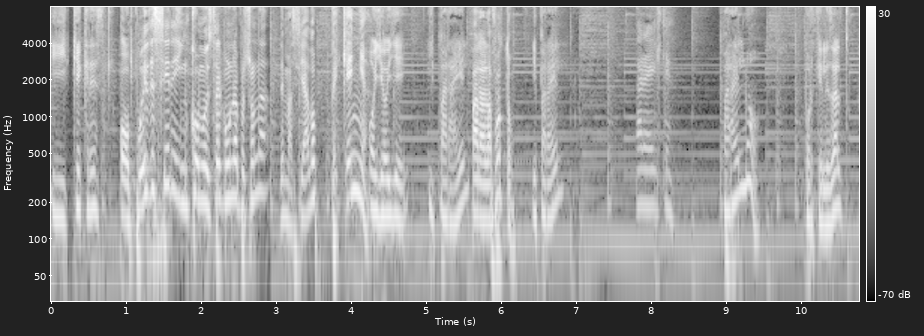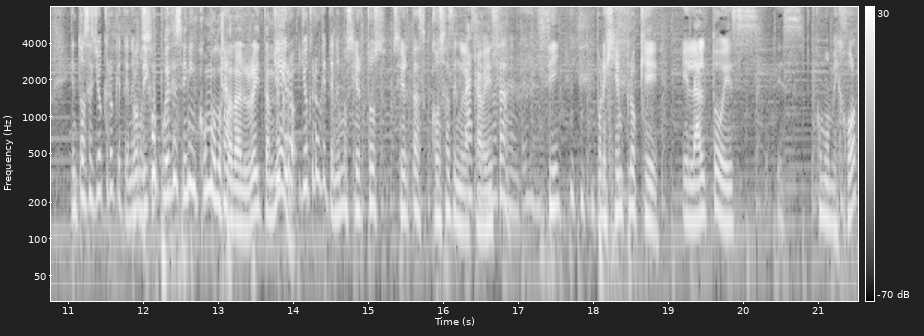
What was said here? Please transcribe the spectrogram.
¿Y qué crees? que- O puede ser incómodo estar con una persona demasiado pequeña Oye, oye, ¿y para él? para la foto. ¿Y para él? ¿Para él qué? Para él no, porque él es alto. Entonces yo creo que tenemos... digo, puede ser incómodo Claro. para el rey yo también. creo, yo creo que tenemos ciertos, ciertas cosas en la cabeza. Sí, por ejemplo que el alto es, es como mejor.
